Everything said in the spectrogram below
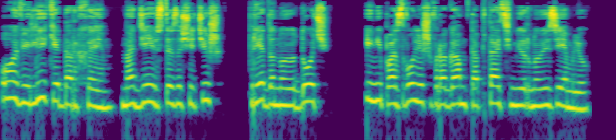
О, великий Дархейм, надеюсь, ты защитишь преданную дочь и не позволишь врагам топтать мирную землю,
